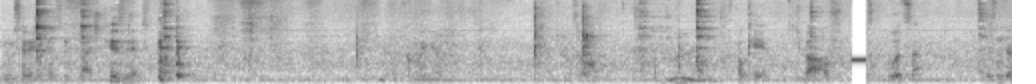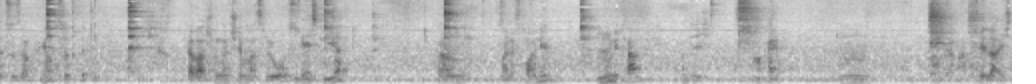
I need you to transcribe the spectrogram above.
Du musst ja den ganzen Fleischkäse essen. Guck mal hier. So. Mm. Okay, ich war auf Geburtstag. Wir sind da zusammen hin, zu dritt. Da war schon ganz schön was los. Wer ist wir? Ähm, meine Freundin, Mhm. Monika und ich. Okay. Mhm. Da waren vielleicht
